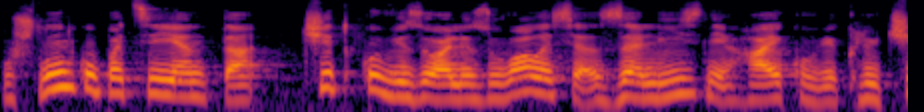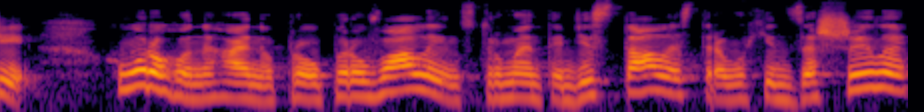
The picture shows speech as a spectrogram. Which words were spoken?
У шлунку пацієнта чітко візуалізувалися залізні гайкові ключі. Хворого негайно прооперували, інструменти дістали, стравохід зашили.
